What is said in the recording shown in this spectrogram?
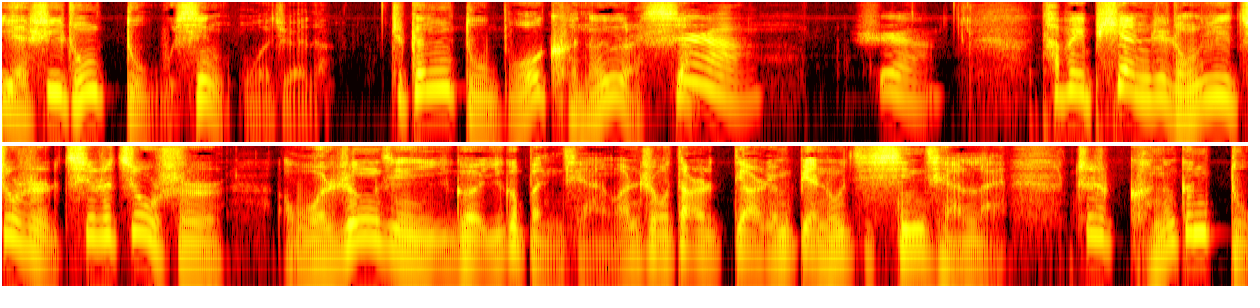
也是一种赌性，我觉得这跟赌博可能有点像。是啊。是啊，他被骗这种东西，就是其实就是我扔进一个一个本钱，完之后，但是第二天变出新钱来，这是可能跟赌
